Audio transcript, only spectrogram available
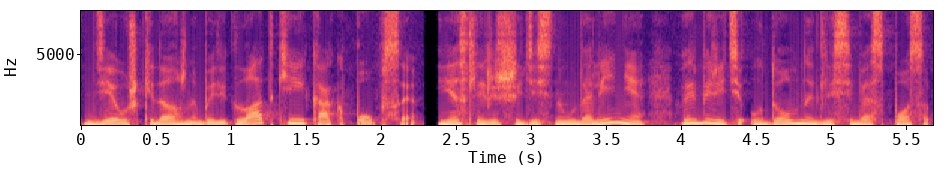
«девушки должны быть гладкие, как пупсы». Если решитесь на удаление, выберите удобный для себя способ.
